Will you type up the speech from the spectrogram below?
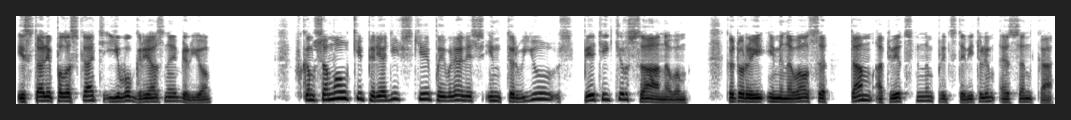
и стали полоскать его грязное белье. В комсомолке периодически появлялись интервью с Петей Кирсановым, который именовался там ответственным представителем СНК.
